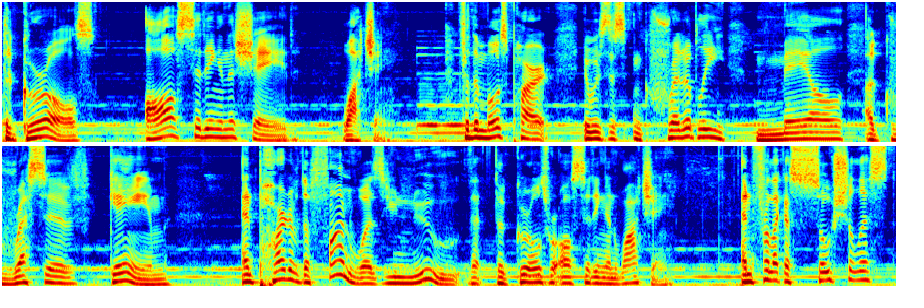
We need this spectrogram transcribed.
the girls all sitting in the shade watching. For the most part, it was this incredibly male, aggressive game. And part of the fun was you knew that the girls were all sitting and watching. And for like a socialist,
